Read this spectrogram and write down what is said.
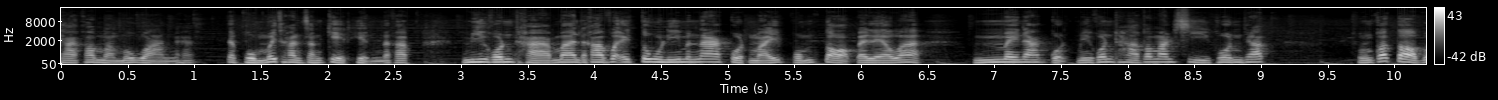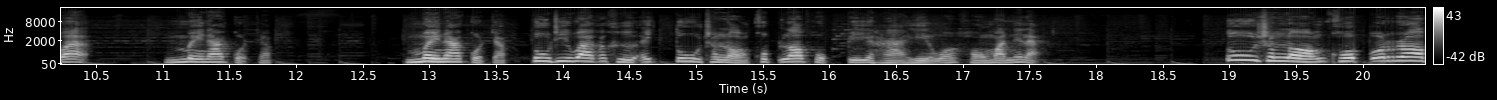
ชาเข้ามาเมื่อวานนะฮะ แต่ผมไม่ทันสังเกตเห็นนะครับ มีคนถามมานะครับว่าไอ้ตู้นี้มันน่ากดไหม ผมตอบไปแล้วว่า ไม่น่ากด มีคนถามประมาณ 4 คนครับ ผมก็ตอบว่า ไม่น่ากดครับ ไม่น่ากดครับ ตู้ที่ว่าก็คือไอ้ตู้ฉลองครบรอบ 6 ปีหาเหวของมันนี่แหละ ตู้ฉลองครบรอบ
